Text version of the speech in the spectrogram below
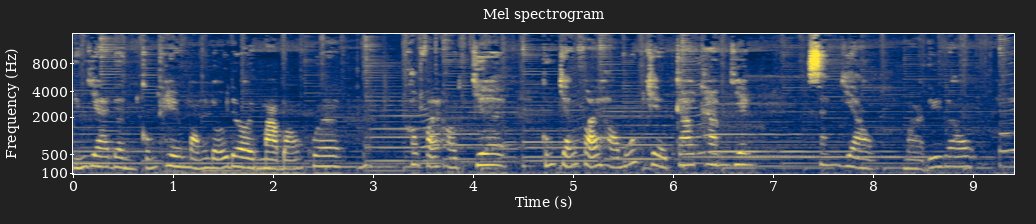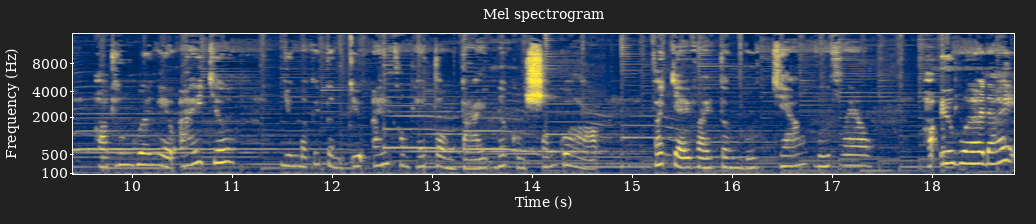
những gia đình cũng theo mộng đổi đời mà bỏ quê. Không phải họ chê, cũng chẳng phải họ muốn trèo cao tham gian sang giàu mà đi đâu. Họ thương quê nghèo ấy chứ, nhưng mà cái tình yêu ấy không thể tồn tại nếu cuộc sống của họ phải chạy vậy từng bữa cháo bữa rau họ yêu quê đấy,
